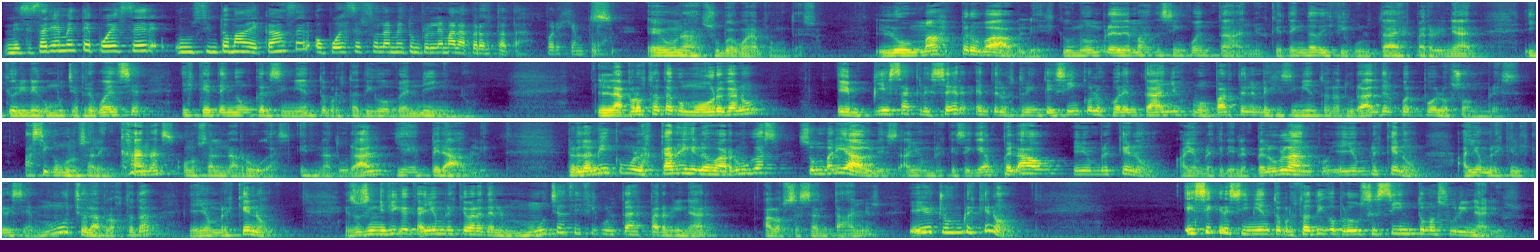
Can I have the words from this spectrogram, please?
¿Necesariamente puede ser un síntoma de cáncer o puede ser solamente un problema a la próstata, por ejemplo? es una súper buena pregunta eso. Lo más probable es que un hombre de más de 50 años que tenga dificultades para orinar y que orine con mucha frecuencia es que tenga un crecimiento prostático benigno. La próstata como órgano empieza a crecer entre los 35 y los 40 años como parte del envejecimiento natural del cuerpo de los hombres. Así como no salen canas o no salen arrugas. Es natural y es esperable. Pero también como las canas y las arrugas son variables. Hay hombres que se quedan pelados y hay hombres que no. Hay hombres que tienen el pelo blanco y hay hombres que no. Hay hombres que les crece mucho la próstata y hay hombres que no. Eso significa que hay hombres que van a tener muchas dificultades para orinar a los 60 años y hay otros hombres que no. Ese crecimiento prostático produce síntomas urinarios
